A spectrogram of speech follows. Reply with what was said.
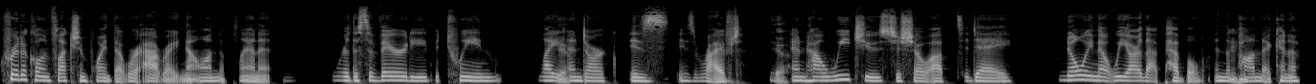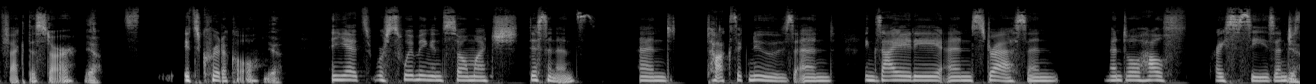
critical inflection point that we're at right now on the planet mm. Where the severity between light Yeah. and dark is is arrived. Yeah. And how we choose to show up today, knowing that we are that pebble in the Mhm. pond that can affect the star. Yeah. It's, it's critical. Yeah. And yet we're swimming in so much dissonance and toxic news and anxiety and stress and mental health crises and Yeah.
